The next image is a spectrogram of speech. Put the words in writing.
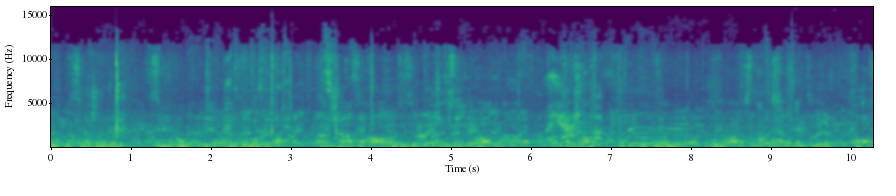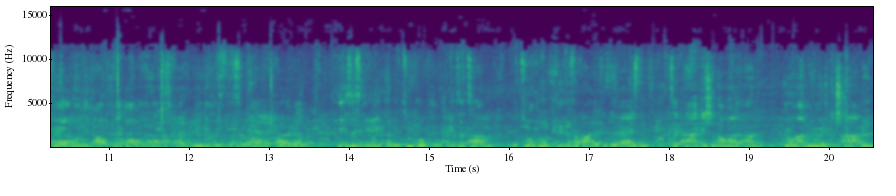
wir haben das sehr schön und. Ich hoffe, es viel Spaß auch, es ist wirklich lustig geworden, aber es hat Spaß, dass wir ein wunderbares neues Gerät hier vorführen und ich hoffe doch, dass es vielleicht möglich ist, dass mehrere Feuerwehren dieses Gerät dann in Zukunft im Einsatz haben. Die Zukunft wird es auf alle Fälle beweisen. Ich sage Dankeschön nochmal an Johann Hönig-Stabel.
